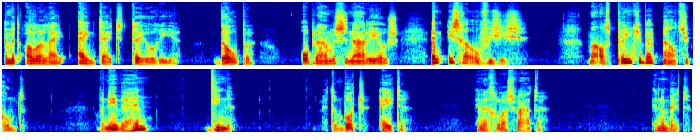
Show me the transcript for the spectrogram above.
en met allerlei eindtijdtheorieën, dopen, opnamescenario's en Israëlvisies. Maar als puntje bij paaltje komt, wanneer we Hem dienen, met een bord eten en een glas water en een bed.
